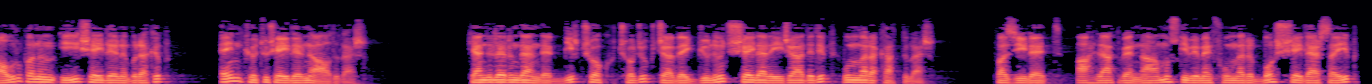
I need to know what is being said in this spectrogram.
Avrupa'nın iyi şeylerini bırakıp en kötü şeylerini aldılar. Kendilerinden de birçok çocukça ve gülünç şeyler icat edip bunlara kattılar. Fazilet, ahlak ve namus gibi mefhumları boş şeyler sayıp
